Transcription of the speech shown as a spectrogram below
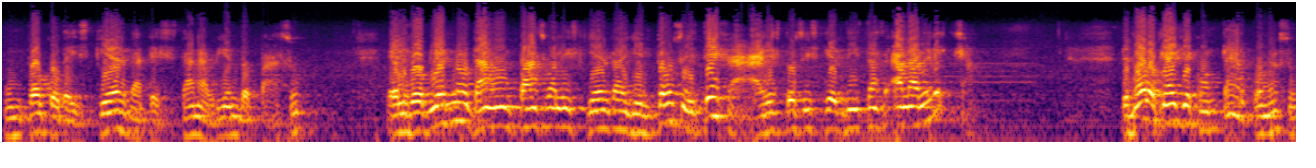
un poco de izquierda que se están abriendo paso, el gobierno da un paso a la izquierda y entonces deja a estos izquierdistas a la derecha. De modo que hay que contar con esos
